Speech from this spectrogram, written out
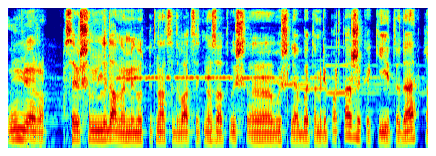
Умер совершенно недавно, минут 15-20 назад выш, э, вышли об этом репортажи какие-то, да, э,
